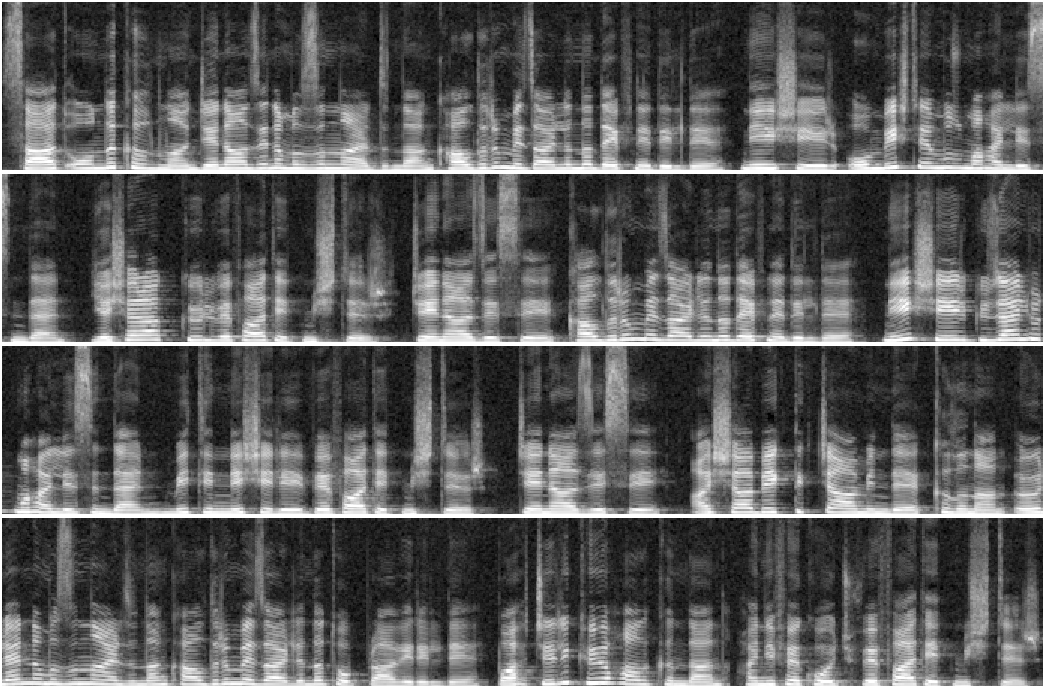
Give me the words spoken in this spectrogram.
Saat 10'da kılınan cenaze namazının ardından kaldırım mezarlığına defnedildi. Nevşehir 15 Temmuz mahallesinden Yaşar Akgül vefat etmiştir. Cenazesi kaldırım mezarlığına defnedildi. Nevşehir Güzelyurt mahallesinden Metin Neşeli vefat etmiştir. Cenazesi Aşağı Beklik Camii'nde kılınan öğlen namazının ardından kaldırım mezarlığında toprağa verildi. Bahçeli Köyü halkından Hanife Koç vefat etmiştir.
